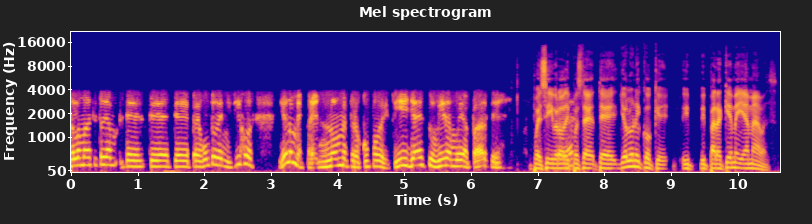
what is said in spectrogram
solo más te, te, te, pregunto de mis hijos, yo no me, no me preocupo de ti, ya es tu vida muy aparte. Pues sí, Brody, pues te, yo lo único que... ¿y, para qué me llamabas?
